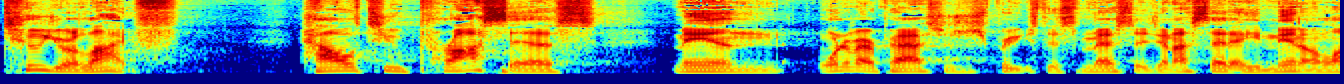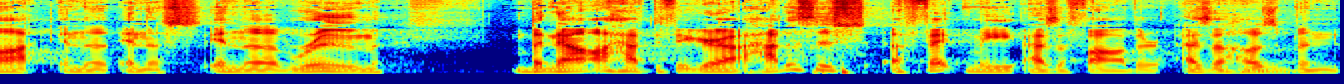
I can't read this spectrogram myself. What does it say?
to your life, how to process man, one of our pastors just preached this message, and I said amen a lot in the, in the, in the room. But now I have to figure out how does this affect me as a father, as a husband,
